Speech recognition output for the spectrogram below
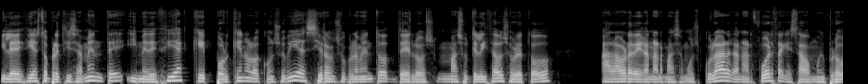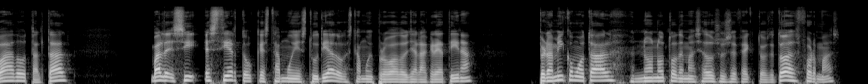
y le decía esto precisamente y me decía que por qué no lo consumía si era un suplemento de los más utilizados sobre todo a la hora de ganar masa muscular, ganar fuerza, que estaba muy probado, tal, tal. Vale, sí, es cierto que está muy estudiado, que está muy probado ya la creatina, pero a mí como tal no noto demasiado sus efectos. De todas formas,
